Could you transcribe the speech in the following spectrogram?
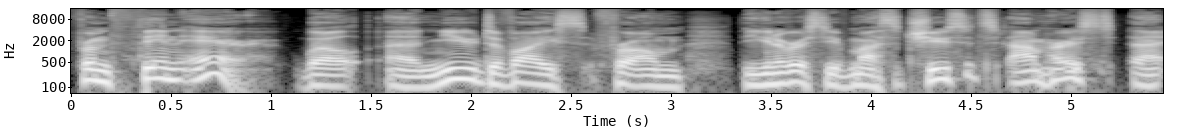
from thin air? Well, a new device from the University of Massachusetts, Amherst, uh,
